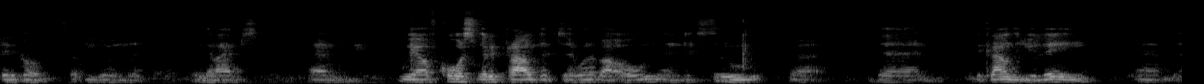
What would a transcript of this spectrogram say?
clinical stuff you do in the in the labs. Um, we are of course very proud that uh, one of our own, and it's through uh, the the ground that you lay, um, uh,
